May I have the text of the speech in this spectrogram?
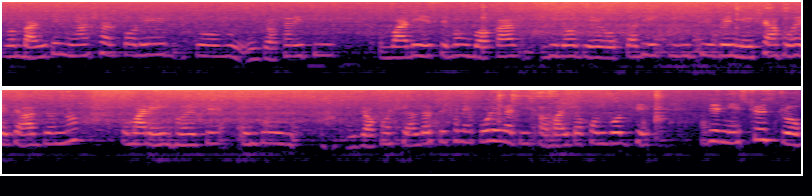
এবং বাড়িতে নিয়ে আসার পরে তো যথারীতি ওয়ারেস এবং বকা দিল যে, অত্যাধিক ইউটিউবের নেশা হয়ে যাওয়ার জন্য তোমার এই হয়েছে। কিন্তু যখন শিয়ালদা স্টেশনে পড়ে গেছি, সবাই তখন বলছে যে, নিশ্চয়ই স্ট্রোক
